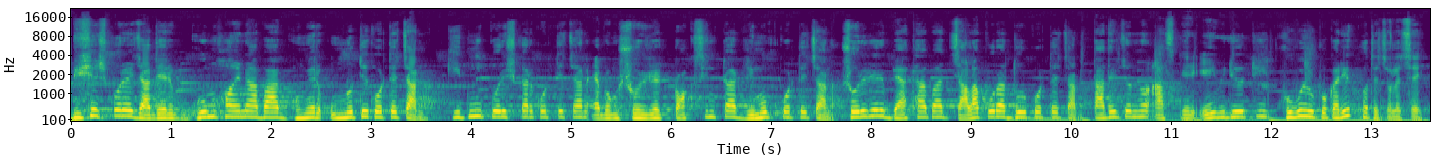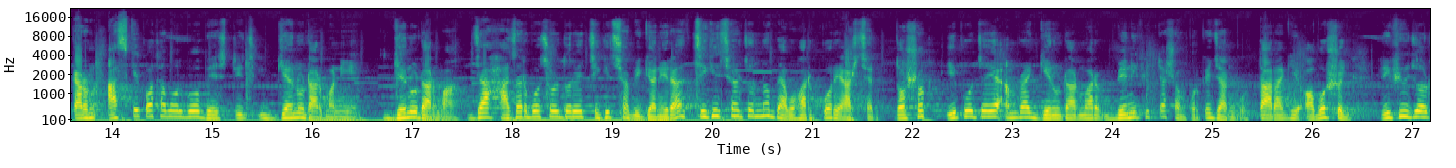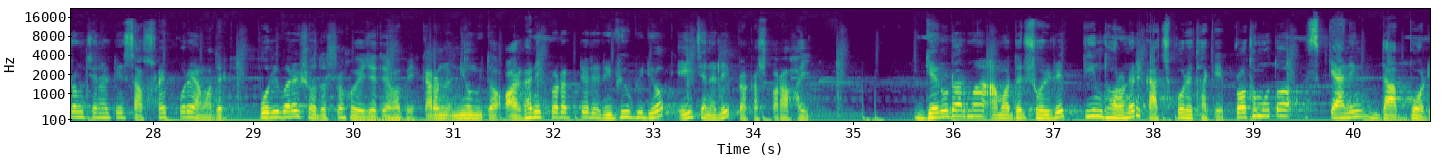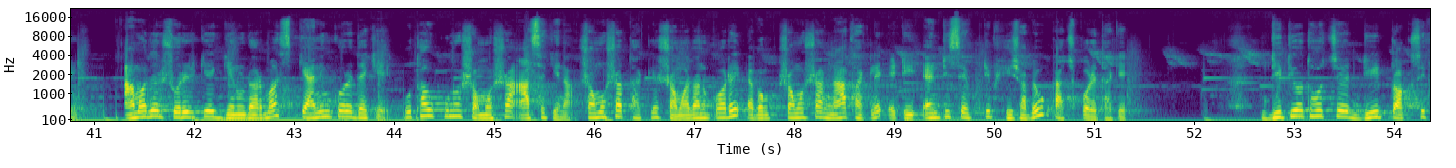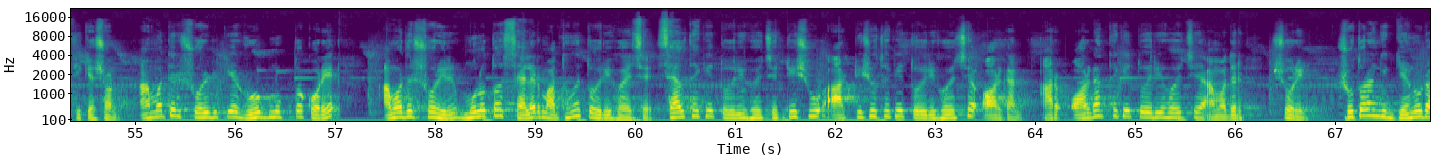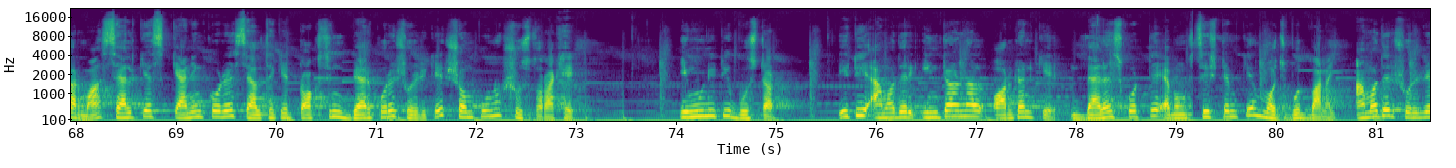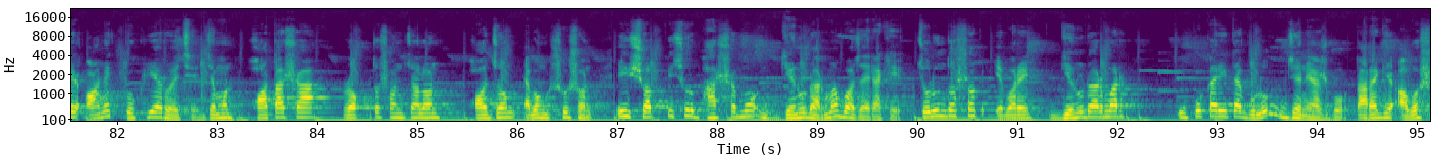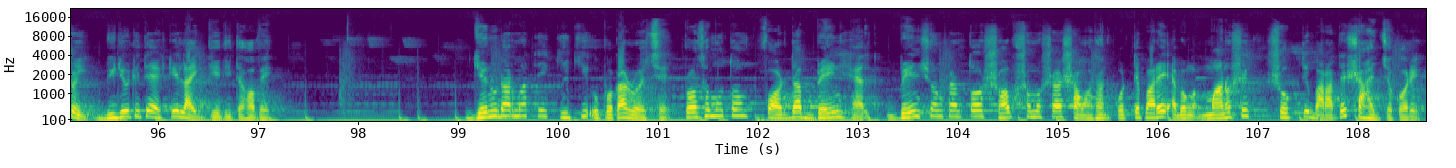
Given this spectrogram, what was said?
বিশেষ করে যাদের ঘুম হয় না বা ঘুমের উন্নতি করতে চান, কিডনি পরিষ্কার করতে চান এবং শরীরের টক্সিনটা রিমুভ করতে চান, শরীরের ব্যথা বা জ্বালাপোড়া দূর করতে চান, তাদের জন্য আজকের এই ভিডিওটি খুবই উপকারী হতে চলেছে। কারণ আজকে কথা বলব বেস্টিজ গ্যানোডার্মা নিয়ে। গ্যানোডার্মা যা হাজার বছর ধরে চিকিৎসা বিজ্ঞানীরা চিকিৎসার জন্য ব্যবহার করে আসছেন। দর্শক, এ পর্যায়ে আমরা গ্যানোডার্মার বেনিফিটটা সম্পর্কে জানব। তার আগে অবশ্যই রিভিউ জলরং চ্যানেলটি সাবস্ক্রাইব করে আমাদের পরিবারের সদস্য হয়ে যেতে হবে, কারণ নিয়মিত অর্গানিক প্রোডাক্টের রিভিউ ভিডিও এই চ্যানেলেই প্রকাশ করা হয়। গেনোডার্মা আমাদের শরীরে তিন ধরনের কাজ করে থাকে। প্রথমত, স্ক্যানিং দ্য বডি। আমাদের শরীরকে গেনোডার্মা স্ক্যানিং করে দেখে কোথাও কোনো সমস্যা আছে কিনা। সমস্যা থাকলে সমাধান করে এবং সমস্যা না থাকলে এটি অ্যান্টিসেপটিভ হিসাবেও কাজ করে থাকে। দ্বিতীয়ত হচ্ছে ডিটক্সিফিকেশন। আমাদের শরীরকে রোগমুক্ত করে আমাদের শরীর মূলত সেলের মাধ্যমে তৈরি হয়েছে। সেল থেকে তৈরি হয়েছে টিস্যু আর টিস্যু থেকে তৈরি হয়েছে অর্গান। আর অর্গান থেকে তৈরি হয়েছে আমাদের শরীর। সুতরাং গেনুডার্মা সেলকে স্ক্যানিং করে সেল থেকে টক্সিন বের করে শরীরকে সম্পূর্ণ সুস্থ রাখে। ইমিউনিটি বুস্টার, এটি আমাদের ইন্টারনাল অর্গানকে ব্যালেন্স করতে এবং সিস্টেমকে মজবুত বানায়। আমাদের শরীরের অনেক প্রক্রিয়া রয়েছে, যেমন হতাশা, রক্ত সঞ্চালন, হজম এবং শোষণ। এই সব কিছুর ভারসাম্য গেনুডার্মা বজায় রাখে। চলুন দর্শক, এবারে গেনুডার্মার উপকারিতাগুলো জেনে আসব। তার আগে অবশ্যই ভিডিওটিতে একটি লাইক দিয়ে দিতে হবে। গেনুডার্মাতে কি কি উপকার রয়েছে? প্রথমত for the brain health brain সংক্রান্ত সব সমস্যার সমাধান করতে পারে এবং মানসিক শক্তি বাড়াতে সাহায্য করে।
